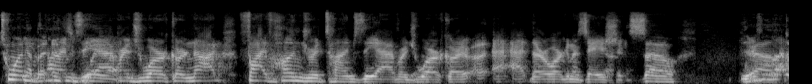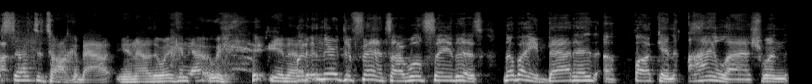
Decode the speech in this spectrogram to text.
20 yeah, but times the average worker, not 500 times the average worker uh, at their organization. Yeah. So there's yeah. a lot of stuff to talk about, you know. That we can, we, you know. But in their defense, I will say this: nobody batted a fucking eyelash when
